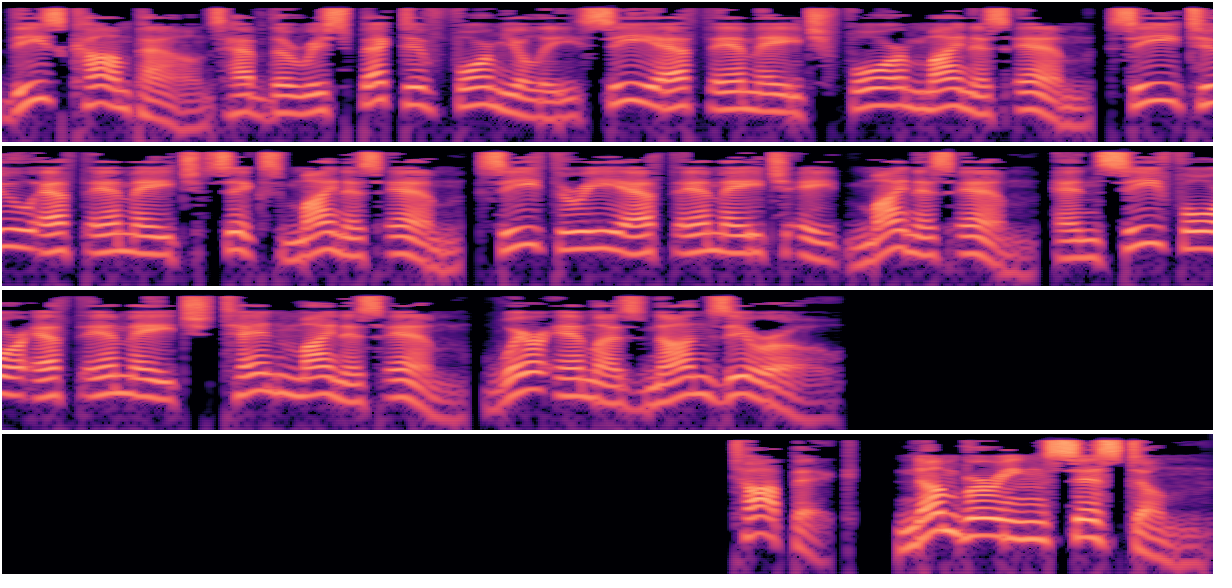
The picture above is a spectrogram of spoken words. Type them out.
these compounds have the respective formulae CFMH4-M, C2FMH6-M, C3FMH8-M, and C4FMH10-M, where M is non-zero. Topic: Numbering system.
